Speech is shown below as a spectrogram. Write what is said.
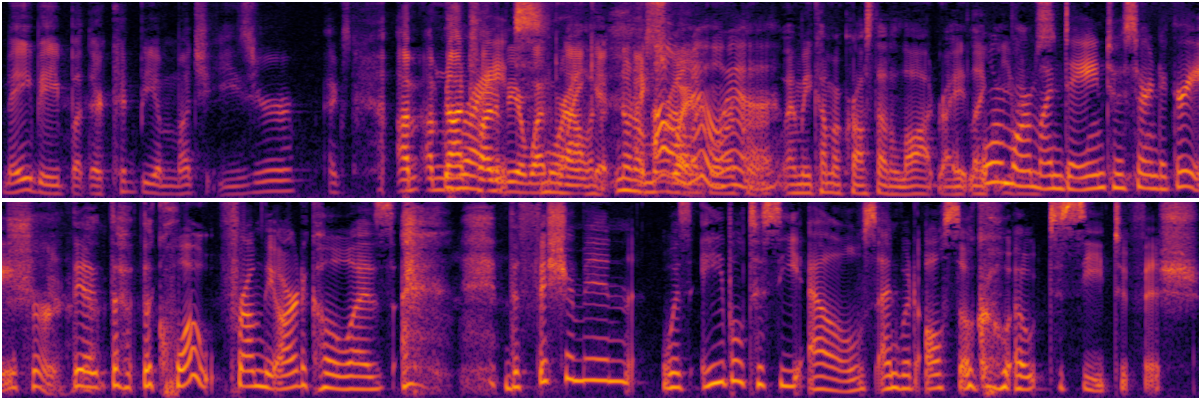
Maybe, but there could be a much easier ex- I'm I'm not trying to be a Right. wet more blanket. element. No, no, I more swear. no, oh, yeah. And we come across that a lot, right? Like or more s- mundane to a certain degree. Sure, The, yeah. the the quote from the article was the fisherman was able to see elves and would also go out to sea to fish.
